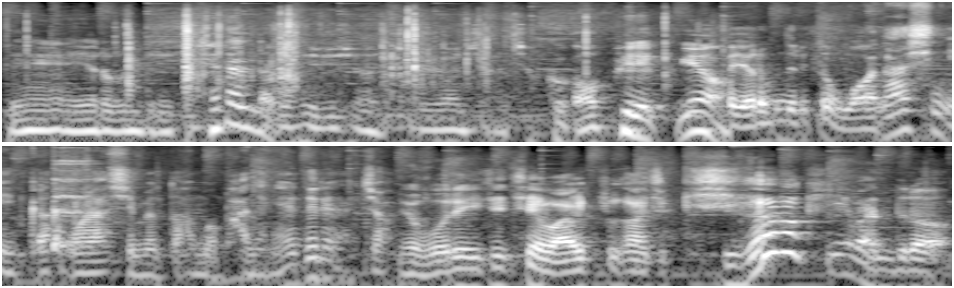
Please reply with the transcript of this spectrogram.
때 여러분들이 해달라고 해주셔가지고 제가 적극 어필했고요 여러분들이 또 원하시니까 원하시면 또 한번 반영해드려야죠. 요거를 이제 제 와이프가 아주 기가 막히게 만들어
